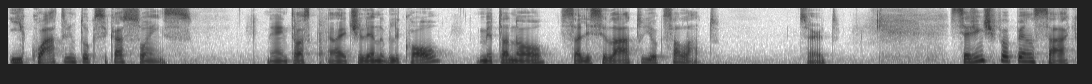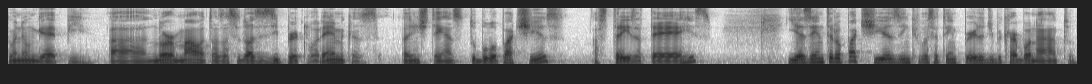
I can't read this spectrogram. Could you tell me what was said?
e quatro intoxicações. Né? Então, a etileno glicol, metanol, salicilato e oxalato. Certo? Se a gente for pensar que o anion gap uh, normal, então as acidoses hiperclorêmicas, a gente tem as tubulopatias, as três ATRs, e as enteropatias em que você tem perda de bicarbonato,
